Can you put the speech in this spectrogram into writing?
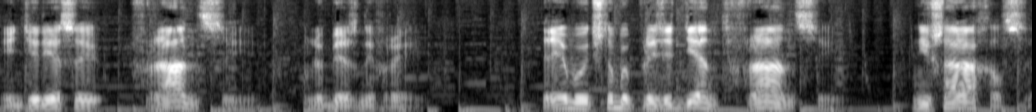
Интересы Франции, любезный Фрей, требуют, чтобы президент Франции не шарахался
